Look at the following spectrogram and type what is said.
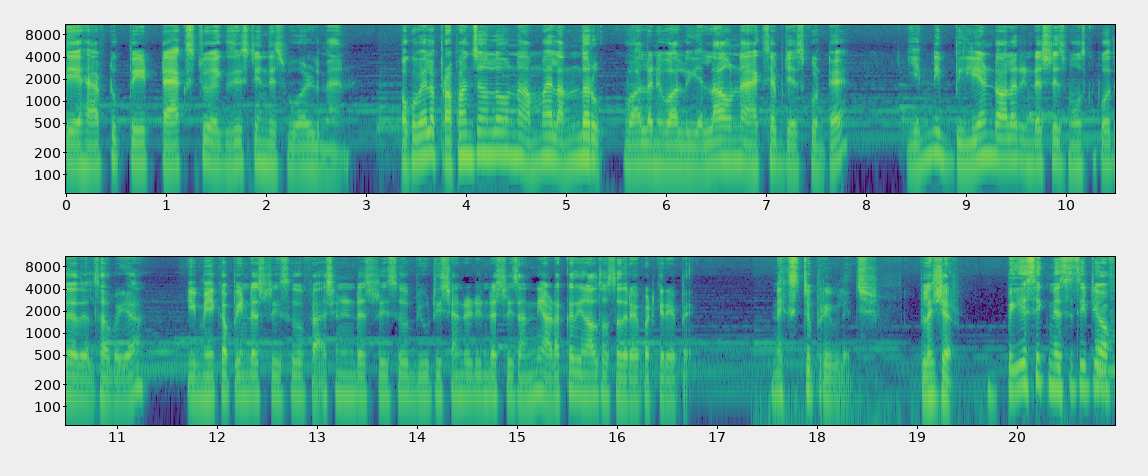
they have to pay tax to exist in this world man ఒకవేళ ప్రపంచంలో ఉన్న అమ్మాయిలందరూ వాళ్ళని వాళ్ళు ఎలా ఉన్నా యాక్సెప్ట్ చేసుకుంటే ఎన్ని బిలియన్ డాలర్ ఇండస్ట్రీస్ మోసుకుపోతాయో తెలుసా భయ్యా? ఈ makeup industries fashion industries beauty standard industries అన్నీ అడక్క తినాల్సి వస్తుంది రేపటికి రేపే. Next privilege pleasure basic necessity of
